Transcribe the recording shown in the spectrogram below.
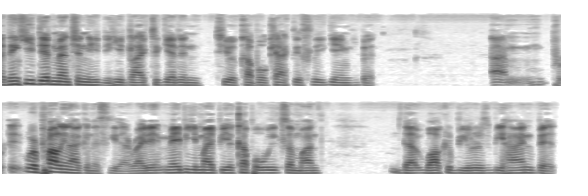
I think he did mention he'd, he'd like to get into a couple Cactus League games, but um, we're probably not going to see that, right? It, maybe it might be a couple weeks, a month that Walker Buehler is behind, but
